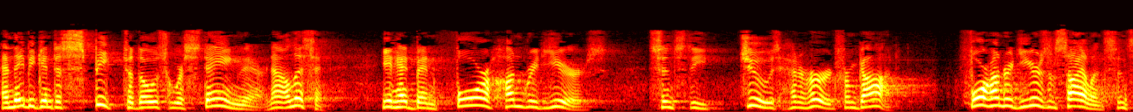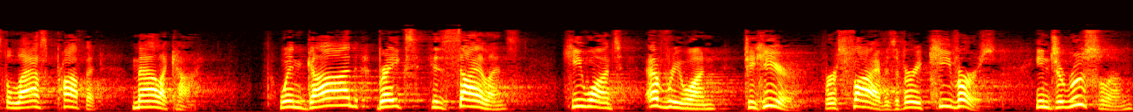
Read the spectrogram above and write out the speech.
and they begin to speak to those who are staying there. Now, listen, it had been 400 years since the Jews had heard from God. 400 years of silence since the last prophet, Malachi. When God breaks his silence, he wants everyone to hear. Verse 5 is a very key verse. In Jerusalem,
